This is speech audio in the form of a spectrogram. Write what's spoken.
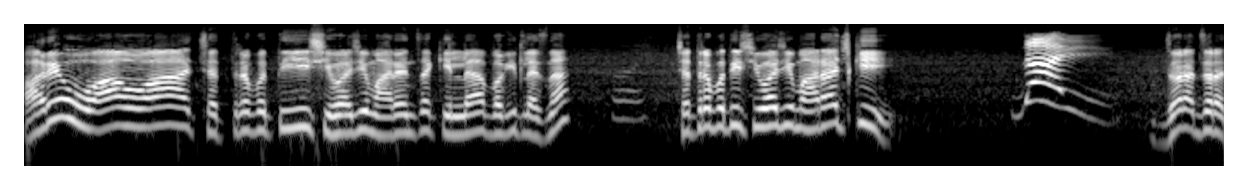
अरे वा वा. छत्रपती शिवाजी महाराजांचा किल्ला बघितलास ना? छत्रपती शिवाजी महाराज की? जाई. जोरात जोरात.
